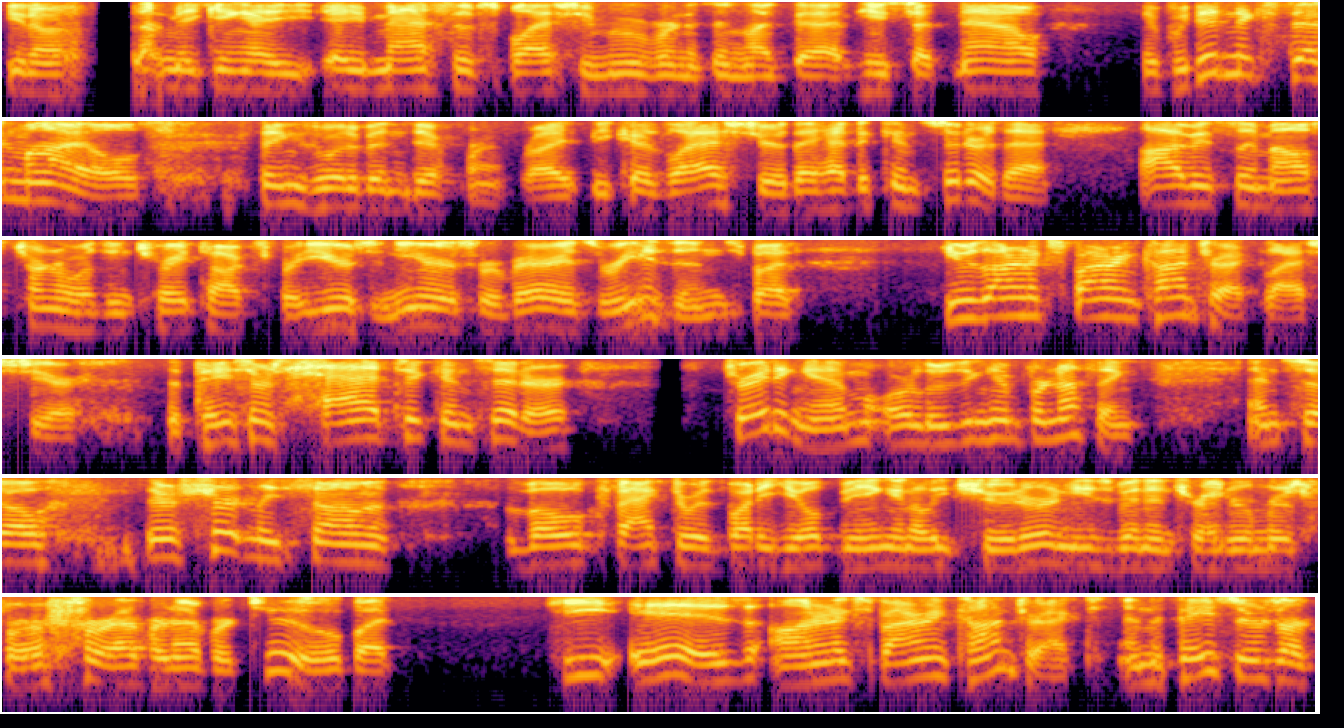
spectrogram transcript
you know, not making a, a massive splashy move or anything like that. And he said, now if we didn't extend Miles, things would have been different, right? Because last year they had to consider that. Obviously, Miles Turner was in trade talks for years and years for various reasons, but he was on an expiring contract last year. The Pacers had to consider trading him or losing him for nothing. And so there's certainly some vogue factor with Buddy Hield being an elite shooter, and he's been in trade rumors for forever and ever too. But he is on an expiring contract, and the Pacers are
